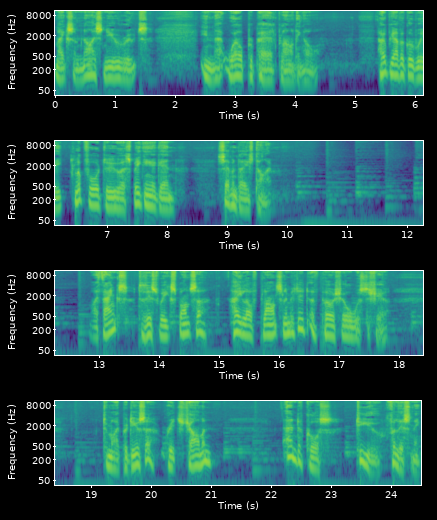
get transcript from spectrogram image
makes some nice new roots in that well prepared planting hole. Hope you have a good week. Look forward to uh, speaking again seven days' time. My thanks to this week's sponsor, Hayloft Plants Limited of Pershore, Worcestershire. To my producer, Rich Jarman, and of course, to you for listening.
